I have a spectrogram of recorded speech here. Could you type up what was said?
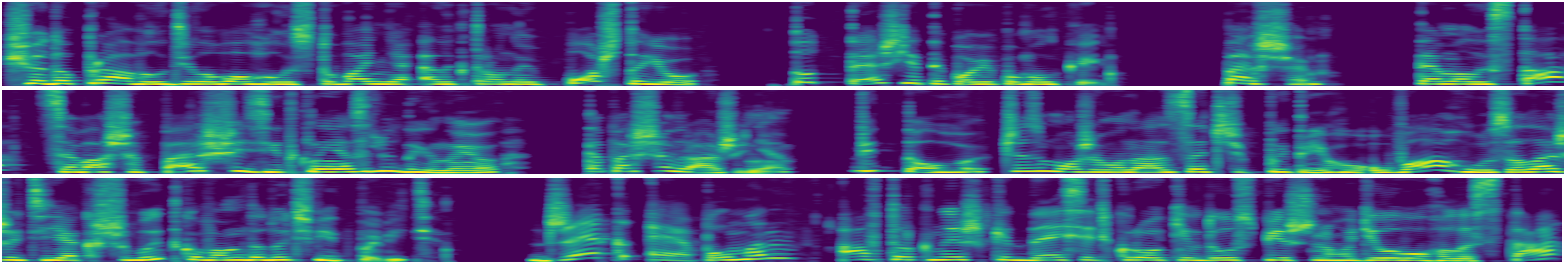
Щодо правил ділового листування електронною поштою, тут теж є типові помилки. Перше, тема листа це ваше перше зіткнення з людиною та перше враження. Від того, чи зможе вона зачепити його увагу, залежить, як швидко вам дадуть відповідь. Джек Еплман, автор книжки «10 кроків до успішного ділового листа,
